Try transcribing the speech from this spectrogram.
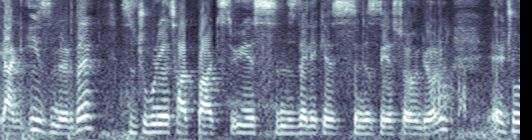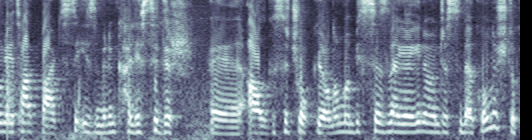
yani İzmir'de siz Cumhuriyet Halk Partisi üyesisiniz, delegesisiniz diye söylüyorum. E, Cumhuriyet Halk Partisi İzmir'in kalesidir e, algısı çok yoğun ama biz sizle yayın öncesinde konuştuk.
